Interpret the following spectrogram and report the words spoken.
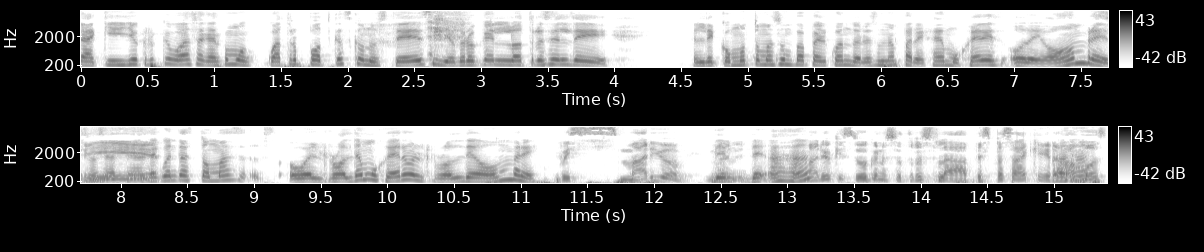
Aquí yo creo que voy a sacar como cuatro podcasts con ustedes y yo creo que el otro es el de... El de cómo tomas un papel cuando eres una pareja de mujeres o de hombres. O sea, al final de cuentas tomas o el rol de mujer o el rol de hombre. Pues Mario, De- Mario, de- ajá. Mario que estuvo con nosotros la vez pasada que grabamos,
